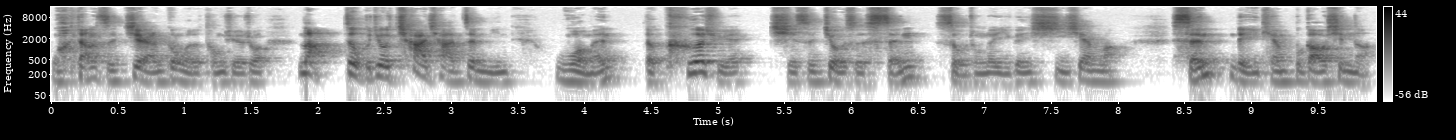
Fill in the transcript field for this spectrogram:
我当时既然跟我的同学说，那这不就恰恰证明我们的科学其实就是神手中的一根细线吗？神哪一天不高兴了，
